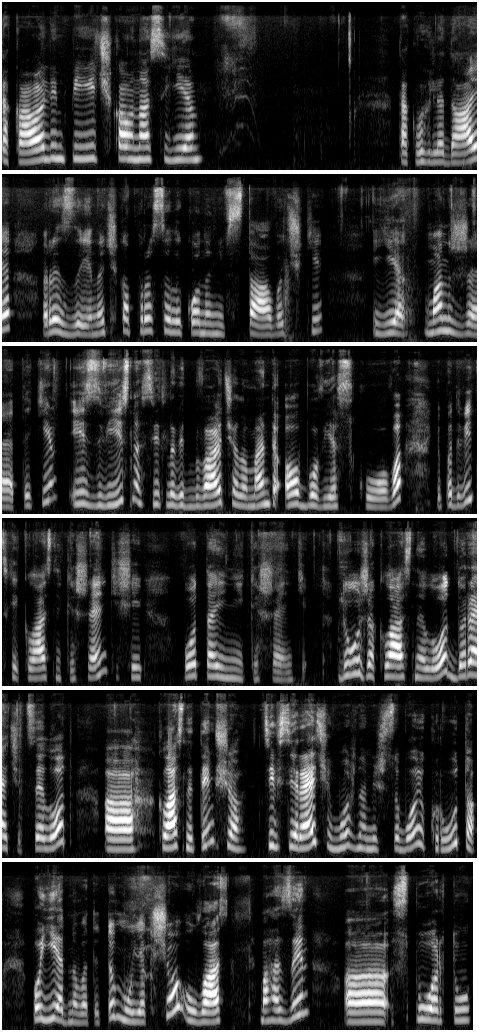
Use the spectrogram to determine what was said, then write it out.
Така олімпійчка у нас є. Так виглядає. Резиночка, просиликонені вставочки, є манжетики і, звісно, світловідбиваючі елементи обов'язково. І подивіться, які класні кишеньки, ще й потайні кишеньки. Дуже класний лот. До речі, цей лот а, класний тим, що ці всі речі можна між собою круто поєднувати. Тому, якщо у вас магазин спорту,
